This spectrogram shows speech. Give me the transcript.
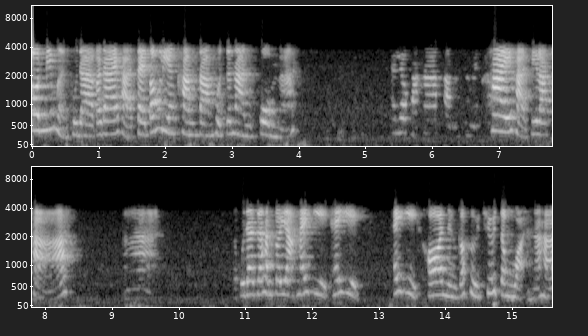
ต้นไม่เหมือนครูดาก็ได้ค่ะ แต่ต้องเรียงคำตามพจนานุกรมนะให้เลือกมาห้าคำใช่ไหมคะใช่ค่ะจิราขาอ่าแล้วคุณดาจะทำตัวอย่างให้อีกให้อีก ให้อีกข้อหนึ่งก็คือชื่อจังหวัดนะคะ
